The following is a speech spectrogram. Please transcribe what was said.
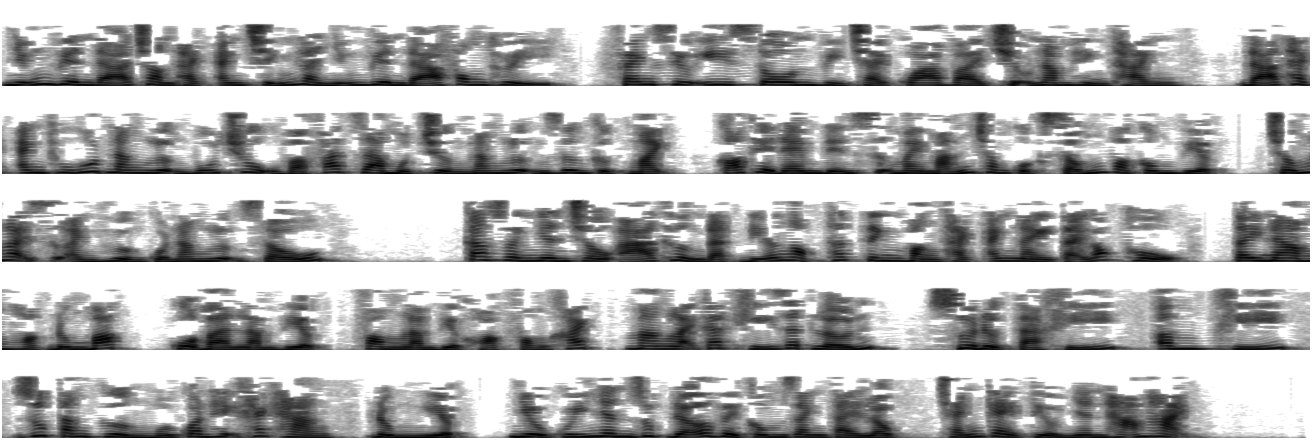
Những viên đá tròn thạch anh chính là những viên đá phong thủy, Feng Shui Stone vì trải qua vài triệu năm hình thành, đá thạch anh thu hút năng lượng vũ trụ và phát ra một trường năng lượng dương cực mạnh, có thể đem đến sự may mắn trong cuộc sống và công việc, chống lại sự ảnh hưởng của năng lượng xấu. Các doanh nhân châu Á thường đặt đĩa ngọc thất tinh bằng thạch anh này tại góc thổ, Tây Nam hoặc Đông Bắc, của bàn làm việc, phòng làm việc hoặc phòng khách, mang lại cát khí rất lớn, xua được tà khí, âm khí, giúp tăng cường mối quan hệ khách hàng, đồng nghiệp, nhiều quý nhân giúp đỡ về công danh tài lộc, tránh kẻ tiểu nhân hãm hại.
